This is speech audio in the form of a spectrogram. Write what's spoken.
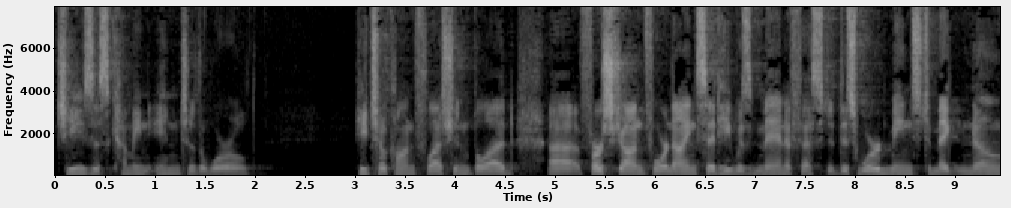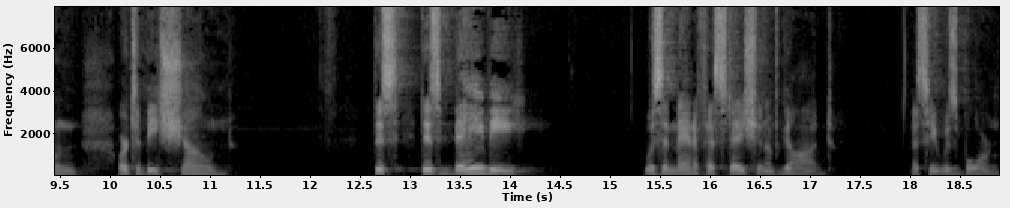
Jesus coming into the world. He took on flesh and blood. Uh, 1 John 4 9 said he was manifested. This word means to make known or to be shown. This, this baby was a manifestation of God as he was born.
